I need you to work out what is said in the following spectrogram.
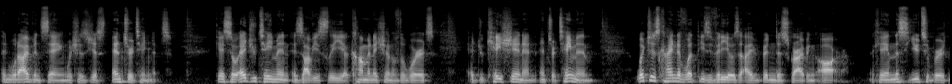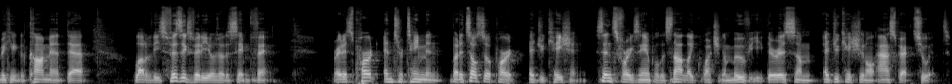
than what I've been saying, which is just entertainment. Okay, so edutainment is obviously a combination of the words education and entertainment, which is kind of what these videos I've been describing are. Okay, and this YouTuber is making a comment that a lot of these physics videos are the same thing. Right, it's part entertainment, but it's also part education. Since, for example, it's not like watching a movie, there is some educational aspect to it.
